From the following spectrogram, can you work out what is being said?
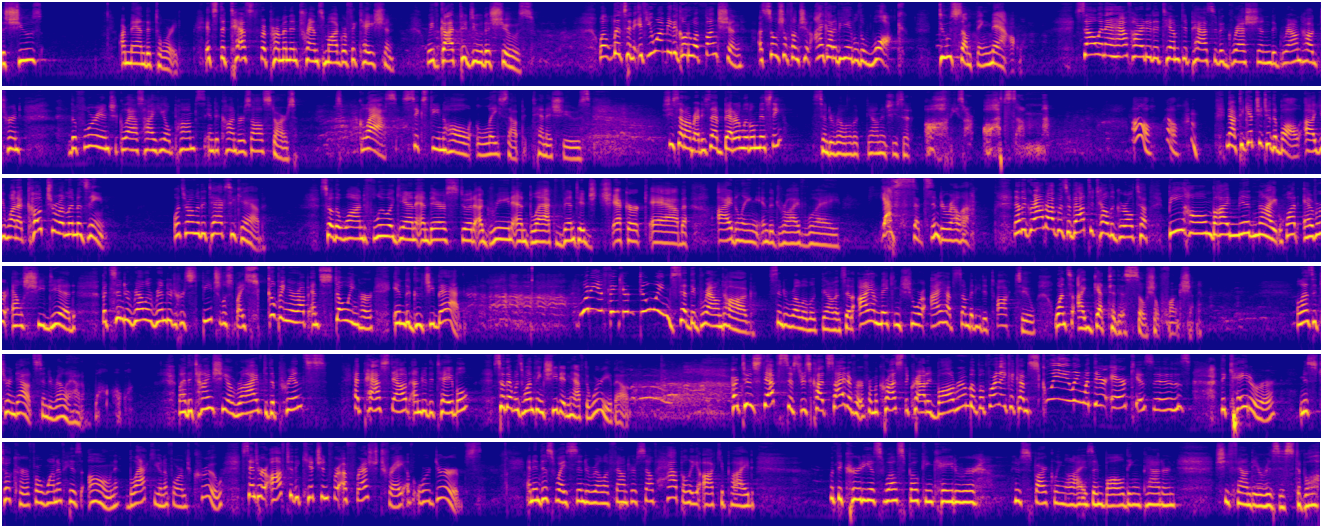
The shoes are mandatory. It's the test for permanent transmogrification. We've got to do the shoes. Well, listen, if you want me to go to a function, a social function, I got to be able to walk, do something now. So, in a half hearted attempt at passive aggression, the groundhog turned the four inch glass high heel pumps into Converse All Stars. Glass, 16 hole lace up tennis shoes. She said, All right, is that better, little missy? Cinderella looked down and she said, Oh, these are awesome. Oh, well, hmm. Now, to get you to the ball, uh, you want a coach or a limousine? What's wrong with a taxi cab? So the wand flew again, and there stood a green and black vintage checker cab idling in the driveway. Yes, said Cinderella. Now, the groundhog was about to tell the girl to be home by midnight, whatever else she did. But Cinderella rendered her speechless by scooping her up and stowing her in the Gucci bag. what do you think you're doing? said the groundhog. Cinderella looked down and said, I am making sure I have somebody to talk to once I get to this social function. Well, as it turned out, Cinderella had a ball. By the time she arrived, the prince had passed out under the table, so that was one thing she didn't have to worry about. Her two stepsisters caught sight of her from across the crowded ballroom, but before they could come squealing with their air kisses, the caterer mistook her for one of his own black uniformed crew, sent her off to the kitchen for a fresh tray of hors d'oeuvres. And in this way, Cinderella found herself happily occupied with the courteous, well spoken caterer whose sparkling eyes and balding pattern she found irresistible.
